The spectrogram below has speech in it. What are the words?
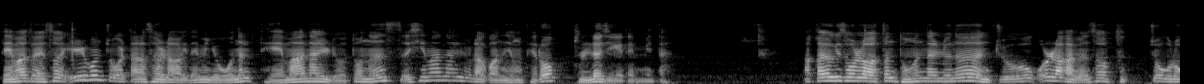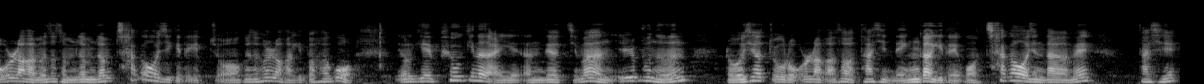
대마도에서 일본 쪽을 따라서 흘러가게 되면 요거는 대마난류 또는 스시마난류라고 하는 형태로 불려지게 됩니다. 아까 여기서 올라왔던 동한난류는 쭉 올라가면서 북쪽으로 올라가면서 점점점 차가워지게 되겠죠. 그래서 흘러가기도 하고 여기에 표기는 안 되었지만 일부는 러시아 쪽으로 올라가서 다시 냉각이 되고 차가워진 다음에 다시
